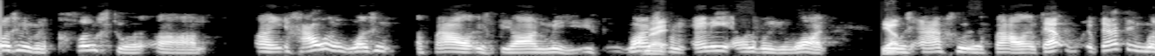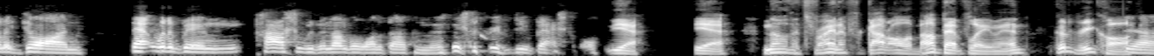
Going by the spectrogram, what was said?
wasn't even close to it. Um, I mean, how it wasn't a foul is beyond me. You can watch Right. it from any angle you want. It was absolutely a foul. If that if that thing would have gone, that would have been possibly the number one dunk in the history of Duke basketball. Yeah, yeah. No, that's right. I forgot all about that play, man. Good recall. Yeah,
